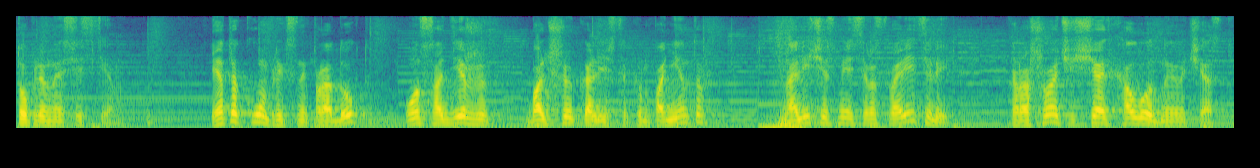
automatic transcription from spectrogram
топливная система. Это комплексный продукт, он содержит большое количество компонентов. Наличие смеси растворителей хорошо очищает холодные участки,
